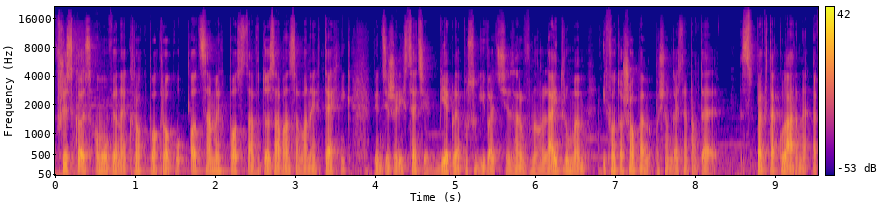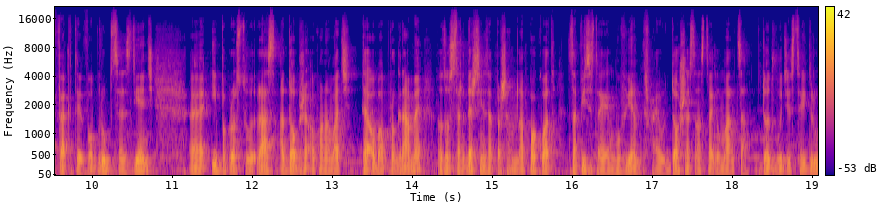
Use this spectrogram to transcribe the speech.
Wszystko jest omówione krok po kroku, od samych podstaw do zaawansowanych technik, więc jeżeli chcecie biegle posługiwać się zarówno Lightroomem i Photoshopem, osiągać naprawdę spektakularne efekty w obróbce zdjęć e, i po prostu raz a dobrze opanować te oba programy, no to serdecznie zapraszam na pokład. Zapisy, tak jak mówiłem, trwają do 16 marca do 22.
